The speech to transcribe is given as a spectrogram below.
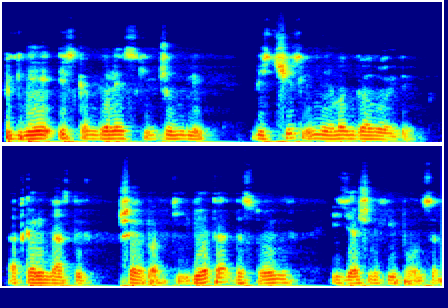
пигмеи из конголезских джунглей, бесчисленные монголоиды, от коренастых шерпов Тибета до стройных изящных японцев.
